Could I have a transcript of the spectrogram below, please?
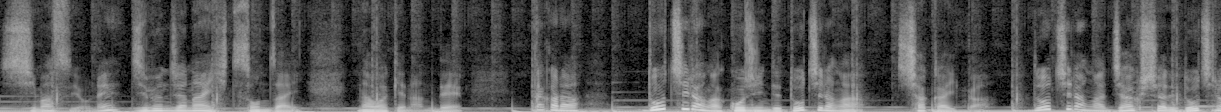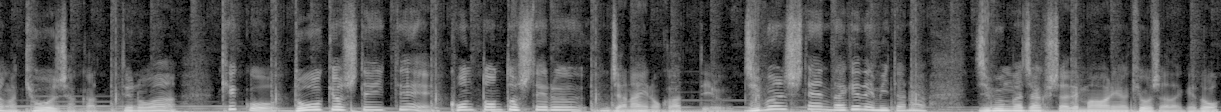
しますよね。自分じゃない存在なわけなんで。だからどちらが個人でどちらが社会かどちらが弱者でどちらが強者かっていうのは結構同居していて混沌としてるんじゃないのかっていう自分視点だけで見たら自分が弱者で周りが強者だけど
